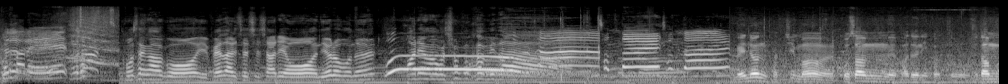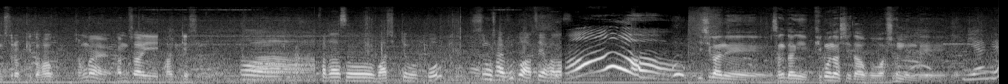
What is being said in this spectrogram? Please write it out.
배달의 고생하고 이 배달 처치 자리에 온 여러분을 환영하고 축복합니다. 전달, 전달. 매년 받지만 고3에 받으니까 또 부담스럽기도 하고 정말 감사히 받겠습니다. 받아서 맛있게 먹고 수능 잘 볼 것 같아요. 받아서. 오! 이 시간에 상당히 피곤하시다고 하셨는데 미안해.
